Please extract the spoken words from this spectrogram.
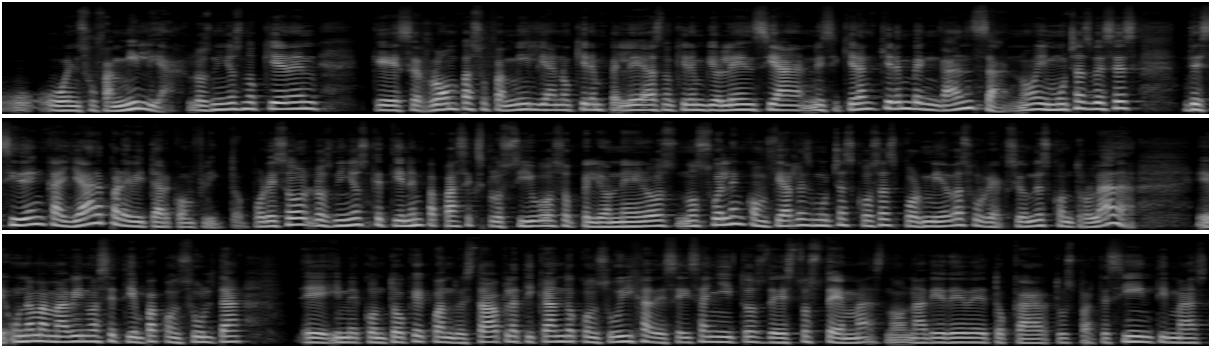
o, o, en su familia. Los niños no quieren que se rompa su familia, no quieren peleas, no quieren violencia, ni siquiera quieren venganza, ¿no? Y muchas veces deciden callar para evitar conflicto. Por eso los niños que tienen papás explosivos o peleoneros no suelen confiarles muchas cosas por miedo a su reacción descontrolada. Eh, una mamá vino hace tiempo a consulta eh, y me contó que cuando estaba platicando con su hija de seis añitos de estos temas, ¿no? Nadie debe tocar tus partes íntimas,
